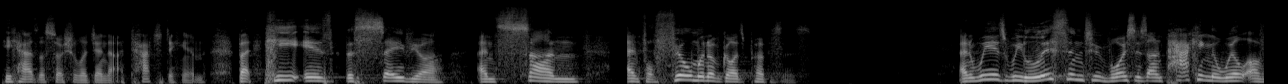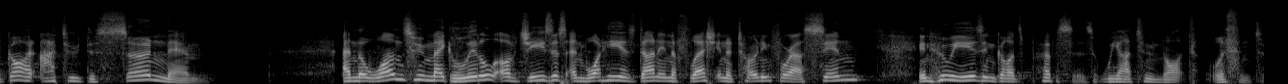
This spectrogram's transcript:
He has a social agenda attached to him. But he is the Savior and Son and fulfillment of God's purposes. And we, as we listen to voices unpacking the will of God, are to discern them. And the ones who make little of Jesus and what he has done in the flesh in atoning for our sin, in who he is in God's purposes, we are to not listen to.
